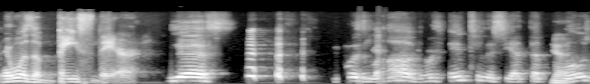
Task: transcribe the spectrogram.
there was a base there. Yes. It was love, it was intimacy at the yeah. most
